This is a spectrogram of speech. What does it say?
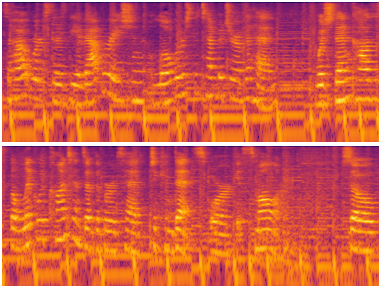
So how it works is the evaporation lowers the temperature of the head, which then causes the liquid contents of the bird's head to condense or get smaller. So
